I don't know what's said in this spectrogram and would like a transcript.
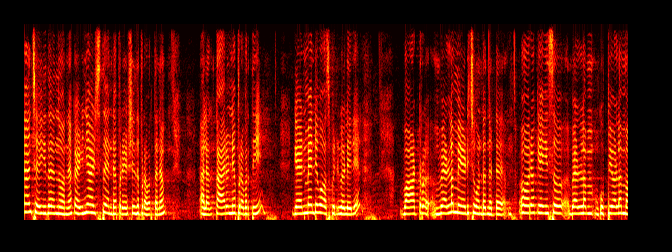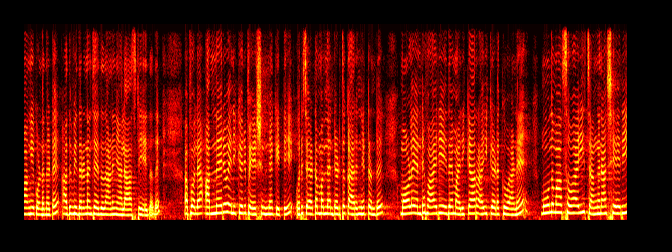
ഞാൻ ചെയ്തതെന്ന് പറഞ്ഞാൽ കഴിഞ്ഞ ആഴ്ചത്തെ എന്റെ പ്രേക്ഷിത പ്രവർത്തനം അല്ല കാരുണ്യ പ്രവൃത്തി ഗവൺമെന്റ് ഹോസ്പിറ്റലുകളിൽ വാട്ടർ വെള്ളം മേടിച്ചു കൊണ്ടുവന്നിട്ട് ഓരോ കേസ് വെള്ളം കുപ്പിവെള്ളം വാങ്ങി കൊണ്ടുവന്നിട്ട് അത് വിതരണം ചെയ്തതാണ് ഞാൻ ലാസ്റ്റ് ചെയ്തത്. അപ്പോൾ അന്നേരം എനിക്കൊരു പേഷ്യന്റിനെ കിട്ടി. ഒരു ചേട്ടൻ വന്ന് എന്റെ അടുത്ത് കരഞ്ഞിട്ടുണ്ട്. മോളെ എന്റെ ഭാര്യ ഇതേ മരിക്കാറായി കിടക്കുവാണ്. മൂന്ന് മാസമായി ചങ്ങനാശ്ശേരി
